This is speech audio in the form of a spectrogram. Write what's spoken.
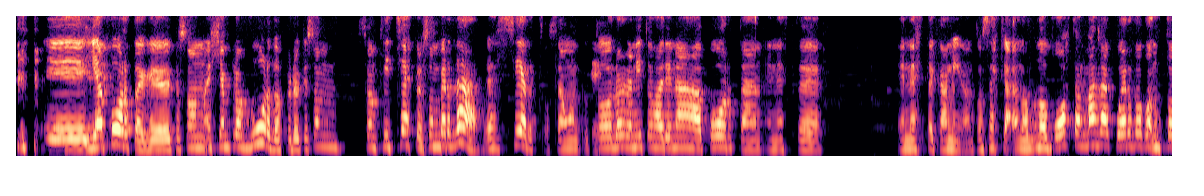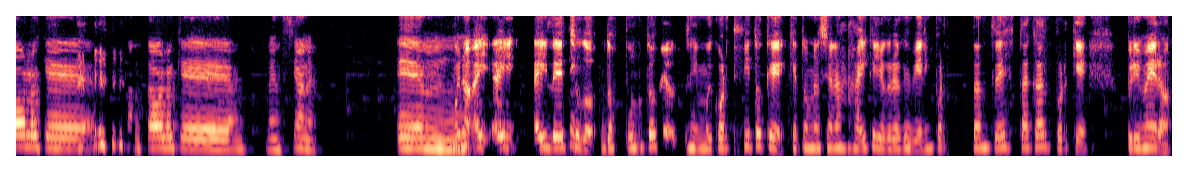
eh, y aporta, que, son ejemplos burdos, pero que son, son clichés, pero son verdad, es cierto. O sea, todos los granitos de arena aportan en este, en este camino. Entonces, claro, no, puedo estar más de acuerdo con todo lo que, con todo lo que menciones. Em, bueno, hay, hay, de hecho dos puntos muy cortitos que, que, tú mencionas ahí que yo creo que es bien importante destacar porque, primero,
